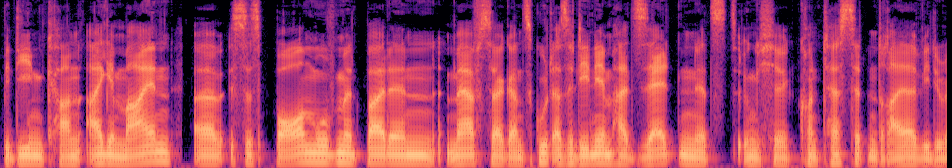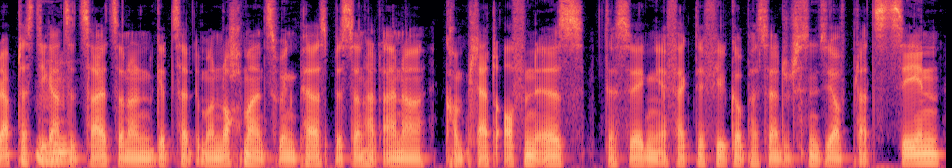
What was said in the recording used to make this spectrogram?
bedienen kann. Allgemein äh, ist das Ball-Movement bei den Mavs ja ganz gut. Also die nehmen halt selten jetzt irgendwelche contesteten Dreier wie die Raptors die mhm. ganze Zeit, sondern gibt es halt immer nochmal einen Swing Pass, bis dann halt einer komplett offen ist. Deswegen Effective Field Goal Percentage sind sie auf Platz 10.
